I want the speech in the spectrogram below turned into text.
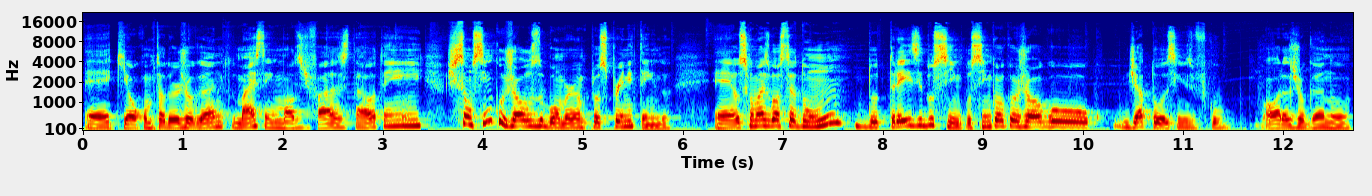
é, que é o computador jogando e tudo mais, tem modos de fase e tal. Tem. Acho que são cinco jogos do Bomberman pro Super Nintendo. É, os que eu mais gosto é do 1, do 3 e do 5. O 5 é o que eu jogo o dia todo, assim, eu fico horas jogando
